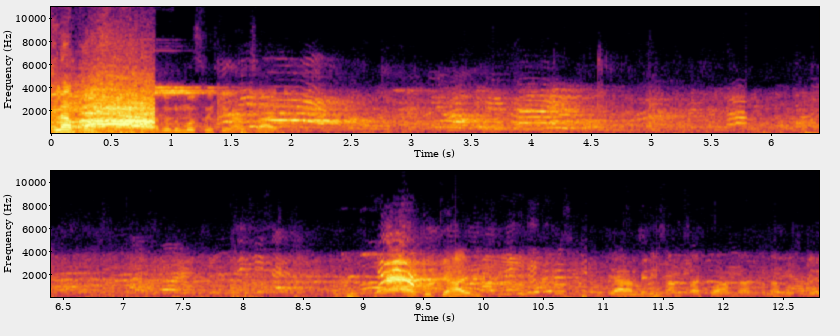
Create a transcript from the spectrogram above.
Gladbach. Also du musst nicht die ganze Zeit. Ja, gut gehalten. Ja, dann bin ich Samstag woanders und dann muss ich wieder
